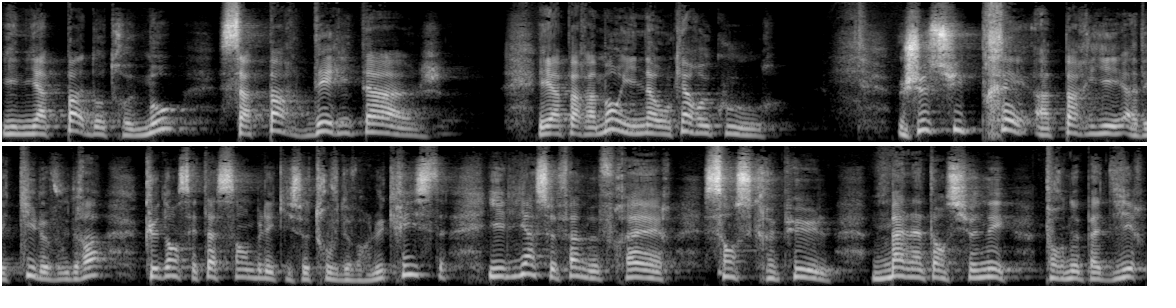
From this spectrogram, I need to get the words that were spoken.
il n'y a pas d'autre mot, sa part d'héritage. Et apparemment, il n'a aucun recours. Je suis prêt à parier avec qui le voudra que dans cette assemblée qui se trouve devant le Christ, il y a ce fameux frère sans scrupules, mal intentionné, pour ne pas dire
